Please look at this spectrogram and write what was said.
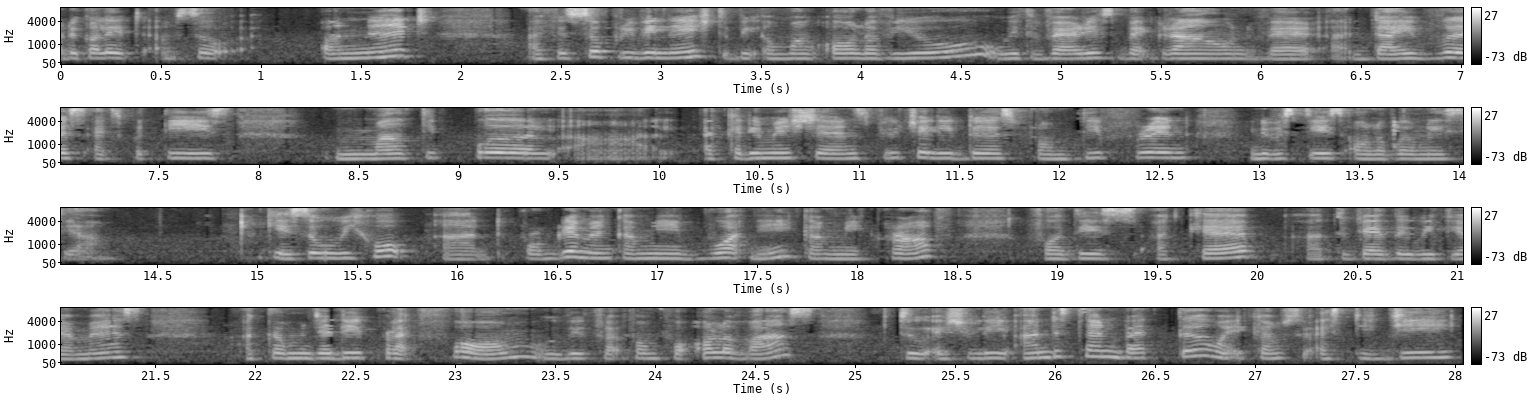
what do you call it? I'm so honoured. I feel so privileged to be among all of you with various background, very uh, diverse expertise, multiple uh, academicians, future leaders from different universities all over Malaysia. Okay, so we hope uh, the program yang kami buat ni, kami craft for this uh, CAP uh, together with UMS akan menjadi platform, will be platform for all of us to actually understand better when it comes to SDG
